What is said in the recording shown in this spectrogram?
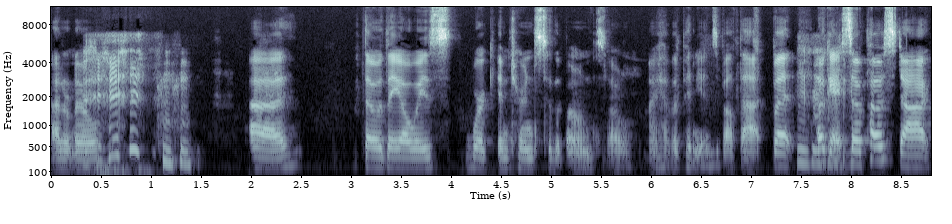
i don't know uh, though they always work interns to the bone so i have opinions about that but okay so postdoc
